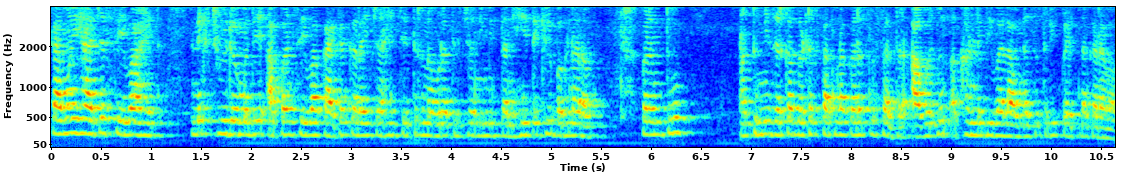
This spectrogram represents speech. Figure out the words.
त्यामुळे ह्या ज्या सेवा आहेत नेक्स्ट व्हिडिओमध्ये आपण सेवा काय काय करायच्या आहे चैत्र नवरात्रीच्या निमित्ताने हे देखील बघणार आहोत. परंतु तुम्ही जर का घटस्थापना करत नसाल तर आवर्जून अखंड दिवा लावण्याचा तरी प्रयत्न करावा.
